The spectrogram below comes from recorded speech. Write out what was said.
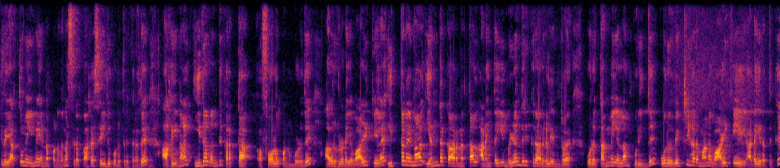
இதை அத்துணையுமே என்ன பண்ணுதுன்னா சிறப்பாக செய்து கொடுத்திருக்கிறது. ஆகையினால் இதை வந்து கரெக்டா ஃபாலோ பண்ணும் பொழுது அவர்களுடைய வாழ்க்கையில இத்தனை நாள் எந்த காரணத்தால் அனைத்தையும் இழந்திருக்கிறார்கள் என்ற ஒரு தன்மையெல்லாம் புரிந்து ஒரு வெற்றிகரமான வாழ்க்கையை அடையிறதுக்கு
